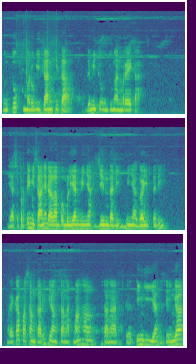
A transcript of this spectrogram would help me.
untuk merugikan kita demi keuntungan mereka. Ya seperti misalnya dalam pembelian minyak jin tadi, minyak gaib tadi, mereka pasang tarif yang sangat mahal, sangat uh, tinggi ya, sehingga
